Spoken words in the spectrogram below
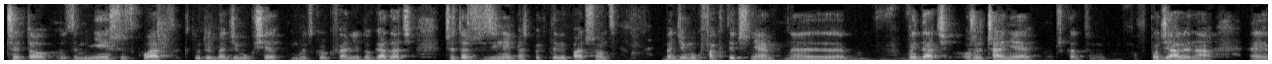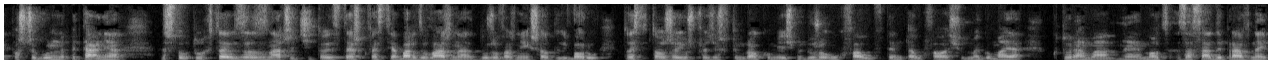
czy to zmniejszy skład, który będzie mógł się, mówiąc kolokwialnie, dogadać, czy też z innej perspektywy patrząc, będzie mógł faktycznie wydać orzeczenie, na przykład podziale na e, poszczególne pytania. Zresztą tu chcę zaznaczyć, i to jest też kwestia bardzo ważna, dużo ważniejsza od Liboru, to jest to, że już przecież w tym roku mieliśmy dużo uchwał, w tym ta uchwała 7 maja, która ma e, moc zasady prawnej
